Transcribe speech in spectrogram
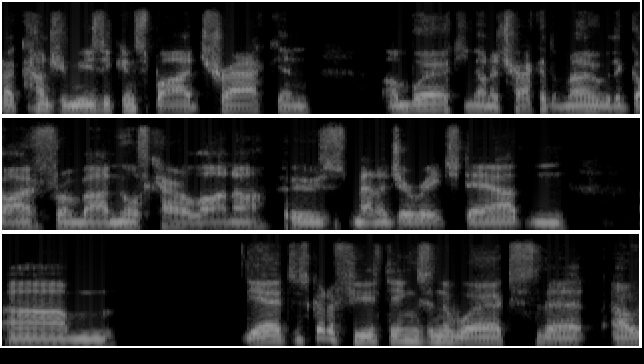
a country music inspired track and I'm working on a track at the moment with a guy from uh, North Carolina whose manager reached out and um, yeah, just got a few things in the works that uh,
